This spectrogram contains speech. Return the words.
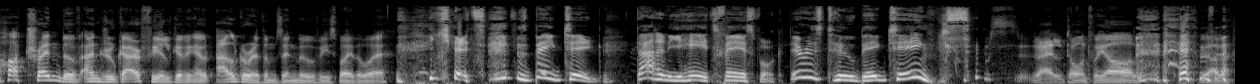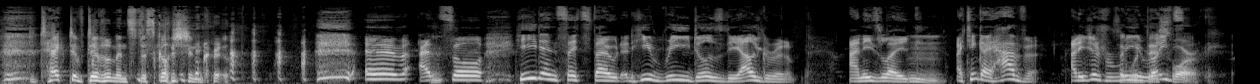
Hot trend of Andrew Garfield giving out algorithms in movies, by the way. yes, it's this big thing. That and he hates Facebook. There is two big things. well, don't we all? we all Detective Divilment's discussion group. um, and so he then sits down and he redoes the algorithm. And he's like, I think I have it. And he just. So rewrites would this it. work?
